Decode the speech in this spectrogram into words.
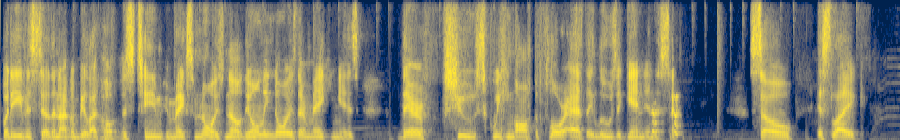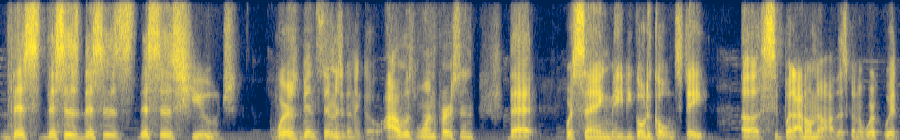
But even still, they're not going to be like, oh, this team can make some noise. No, the only noise they're making is their shoes squeaking off the floor as they lose again in the second. so it's like this, this is this is this is huge. Where's Ben Simmons going to go? I was one person that was saying maybe go to Golden State, uh, but I don't know how that's going to work with.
